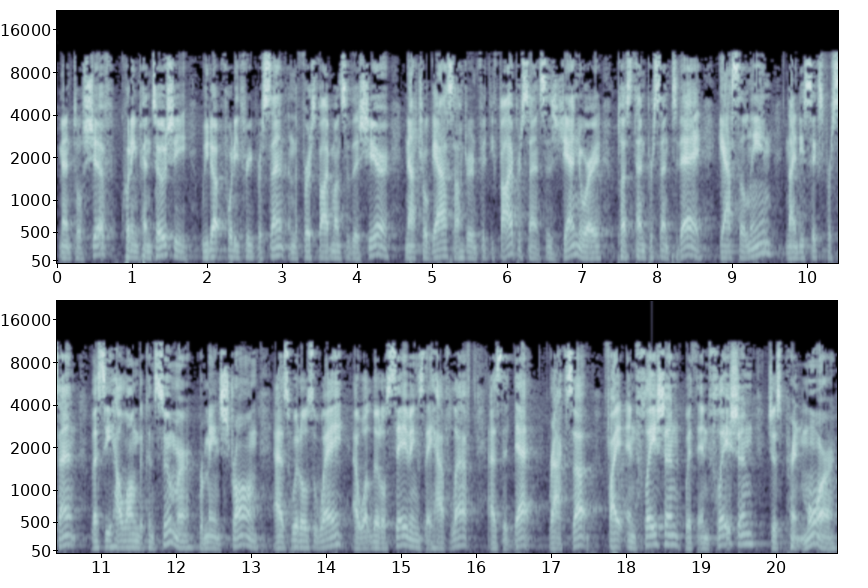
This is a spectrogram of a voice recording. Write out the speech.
mental shift. Quitting Pentoshi, we'd up 43% in the first five months of this year. Natural gas, 155% since January, plus 10% today. Gasoline, 96%. Let's see how long the consumer remains strong as whittles away at what little savings they have left as the debt racks up. Fight inflation with inflation. Just print more.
